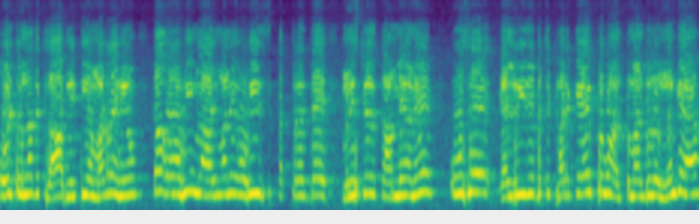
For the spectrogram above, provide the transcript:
ਉਲਟ ਉਹਨਾਂ ਦੇ ਖਿਲਾਫ ਨੀਤੀਆਂ ਮੜ ਰਹੇ ਹੋ, ਤਾਂ ਉਹੀ ਮੁਲਾਜ਼ਮਾਂ ਨੇ, ਉਹੀ 77 ਦੇ ਮਿਨਿਸਟਰੀਅਲ ਕਾਮਿਆਂ ਨੇ ਉਸੇ ਗੈਲਰੀ ਦੇ ਵਿੱਚ ਖੜ ਕੇ ਭਗਵੰਤ ਮਾਨ ਜਦੋਂ ਲੰਘਿਆ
